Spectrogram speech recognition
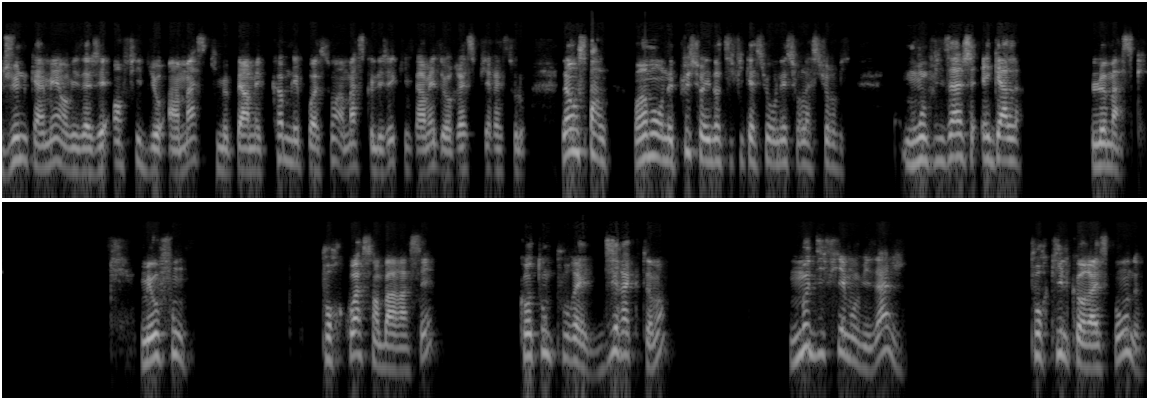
June Kame a envisagé Amphibio, un masque qui me permet, comme les poissons, un masque léger qui me permet de respirer sous l'eau. Là, on se parle, vraiment, on n'est plus sur l'identification, on est sur la survie. Mon visage égale le masque. Mais au fond, pourquoi s'embarrasser quand on pourrait directement modifier mon visage pour qu'ils correspondent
